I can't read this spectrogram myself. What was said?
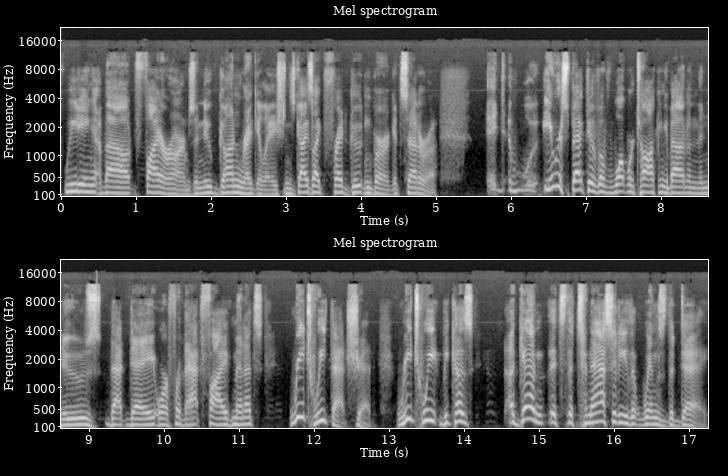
tweeting about firearms and new gun regulations, guys like Fred Guttenberg, et cetera, it, irrespective of what we're talking about in the news that day or for that five minutes, retweet that shit. Retweet because, again, it's the tenacity that wins the day.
